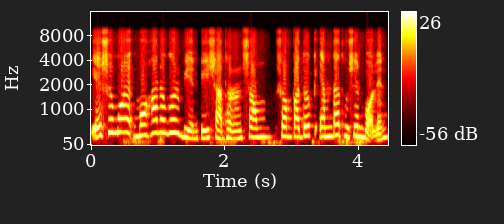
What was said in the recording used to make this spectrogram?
এ সময় মহানগর বিএনপি সাধারণ সম- সম্পাদক এমদাদ হোসেন বলেন,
